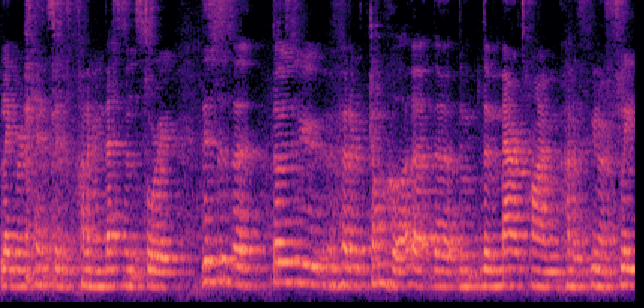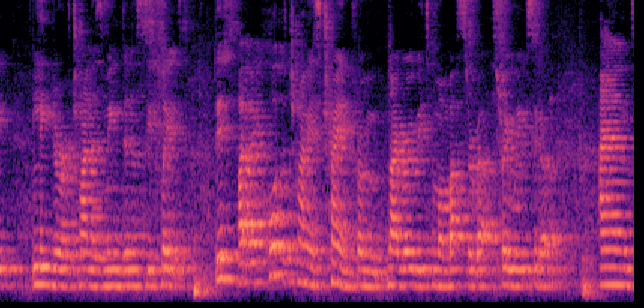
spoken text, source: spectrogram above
labour intensive kind of investment story, this is the those of you who've heard of Zheng He, the, the, the, the maritime kind of you know fleet leader of China's Ming Dynasty fleet. This I, I caught the Chinese train from Nairobi to Mombasa about three weeks ago, and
